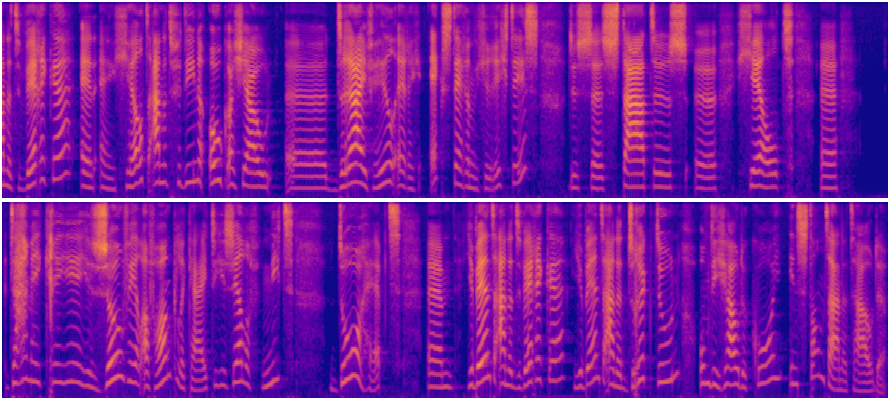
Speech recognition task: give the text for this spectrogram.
aan het werken en, en geld aan het verdienen. Ook als jouw uh, drive heel erg extern gericht is. Dus uh, status, uh, geld. daarmee creëer je zoveel afhankelijkheid die je zelf niet doorhebt. Um, je bent aan het werken, je bent aan het druk doen om die gouden kooi in stand aan het houden.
